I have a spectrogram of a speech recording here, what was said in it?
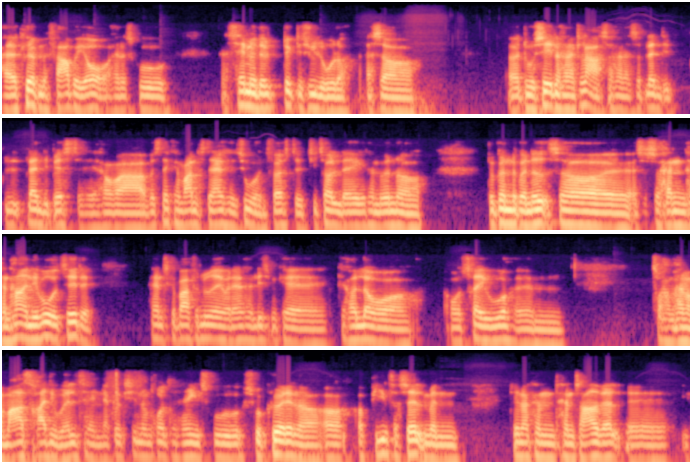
har jeg kørt med Fabo i år, og han er sgu han er simpelthen dy- dygtig cykelrytter. Altså, og du kan se, når han er klar, så er han altså blandt de, blandt de bedste. Han var, hvis ikke han var den stærkeste i turen de første 10-12 dage, han begyndte at, begyndte at gå ned, så, øh, altså, så han, han har niveauet til det. Han skal bare finde ud af, hvordan han ligesom kan, kan holde over, over tre uger. Øhm, jeg tror, han, han var meget træt i Vueltaen. Jeg kunne ikke sige nogen grund til, at han ikke skulle, skulle køre den og, og, og pine sig selv, men det er nok han, hans eget valg øh, i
